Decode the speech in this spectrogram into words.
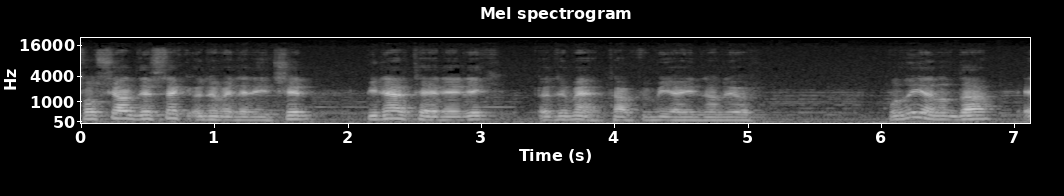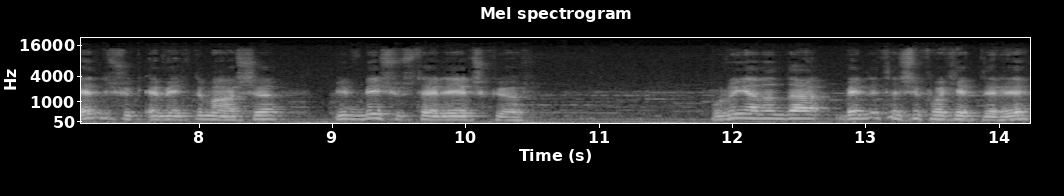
Sosyal destek ödemeleri için biner TL'lik ödeme takvimi yayınlanıyor. Bunun yanında en düşük emekli maaşı 1500 TL'ye çıkıyor. Bunun yanında belli teşvik paketleri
